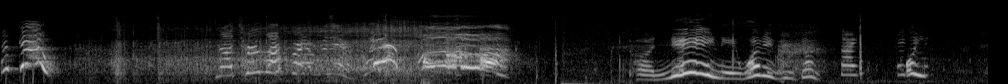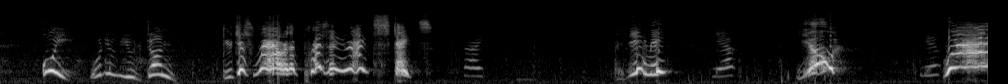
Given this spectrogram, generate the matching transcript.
Let's go! Now turn left right over there. Where? Oh! Panini, what have you done? Sorry. Oi. Oi, what have you done? You just ran over the President of the United States. Sorry. Panini, Yeah. you? Yeah. Why?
